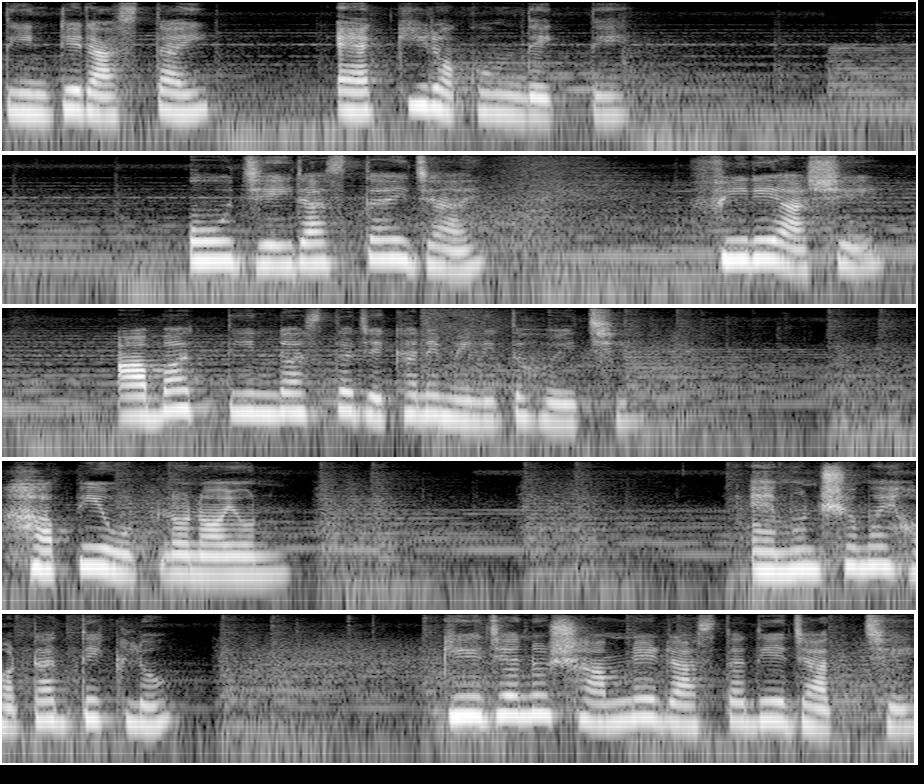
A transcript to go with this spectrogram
তিনটে রাস্তাই একই রকম দেখতে। ও যেই রাস্তায় যায়, ফিরে আসে, আবার তিন রাস্তা যেখানে মিলিত হয়েছে। হাঁপিয়ে উঠল নয়ন। এমন সময় হঠাৎ দেখল, কে যেন সামনের রাস্তা দিয়ে যাচ্ছে।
